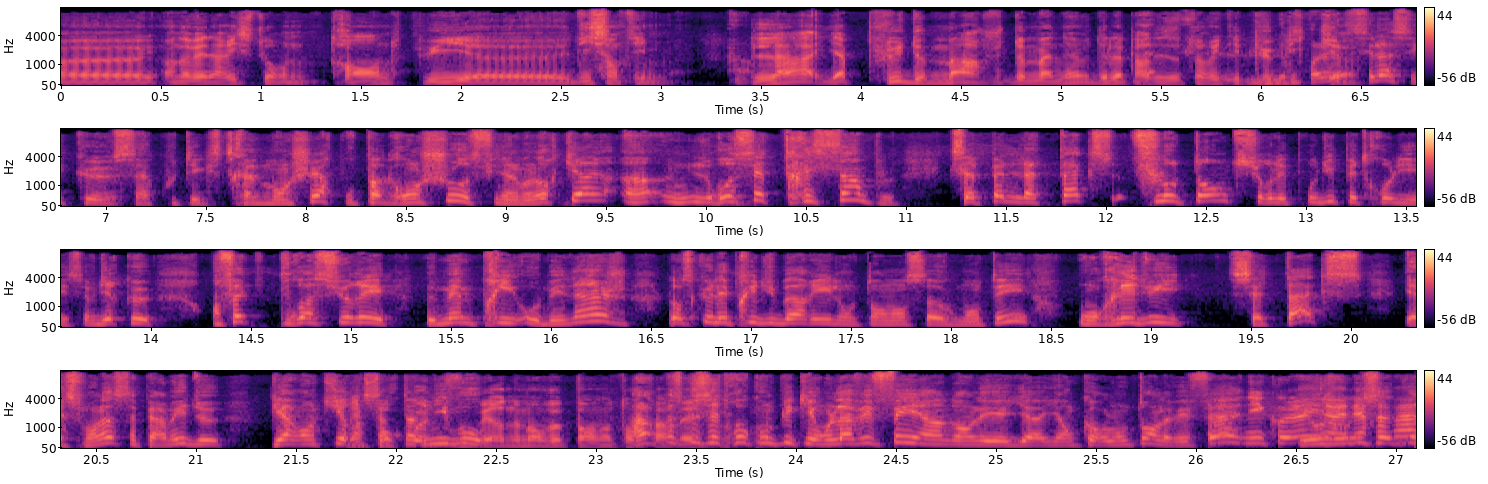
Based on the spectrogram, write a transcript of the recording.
euh, on avait la ristourne, 30 puis euh, 10 centimes. Là, il n'y a plus de marge de manœuvre de la part des autorités Le publiques. problème, c'est là, c'est que ça a coûté extrêmement cher pour pas grand-chose finalement. Alors qu'il y a un- une recette très simple qui s'appelle la taxe flottante sur les produits pétroliers. Ça veut dire que, en fait, pour assurer le même prix aux ménages, lorsque les prix du baril ont tendance à augmenter, on réduit cette taxe, et à ce moment-là, ça permet de garantir Mais un certain pourquoi niveau. le gouvernement ne veut pas en entendre Alors, parce parler que c'est trop compliqué. On l'avait fait hein, dans les, il, y a, il y a encore longtemps, on l'avait fait. Ah, Nicolas, et aujourd'hui, ça devient,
